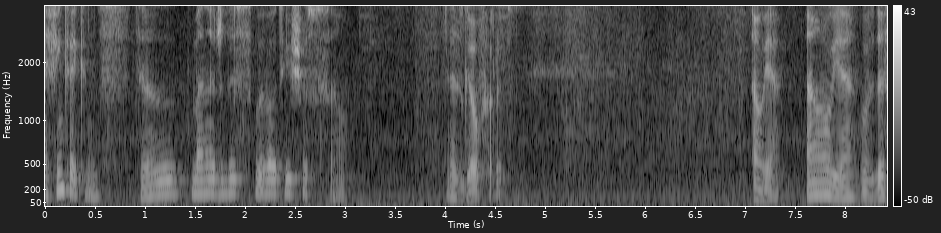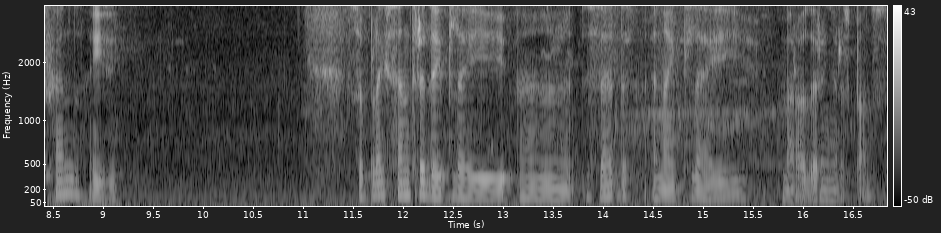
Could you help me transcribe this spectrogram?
I think I can still manage this without issues, so... Let's go for it. Oh yeah, oh yeah, with this hand, easy. So play Sentry, they play uh, Zed, and I play Marauder in response.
